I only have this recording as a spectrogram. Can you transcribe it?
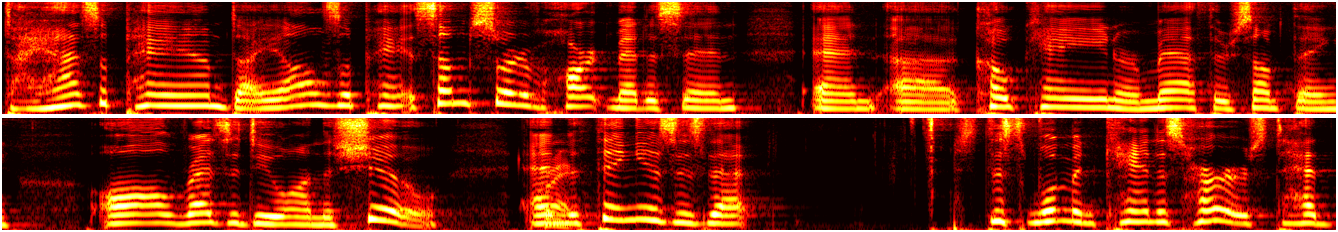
diazepam, diazepam, some sort of heart medicine, and uh, cocaine or meth or something, all residue on the shoe. And Right. the thing is, is that this woman Candace Hurst had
